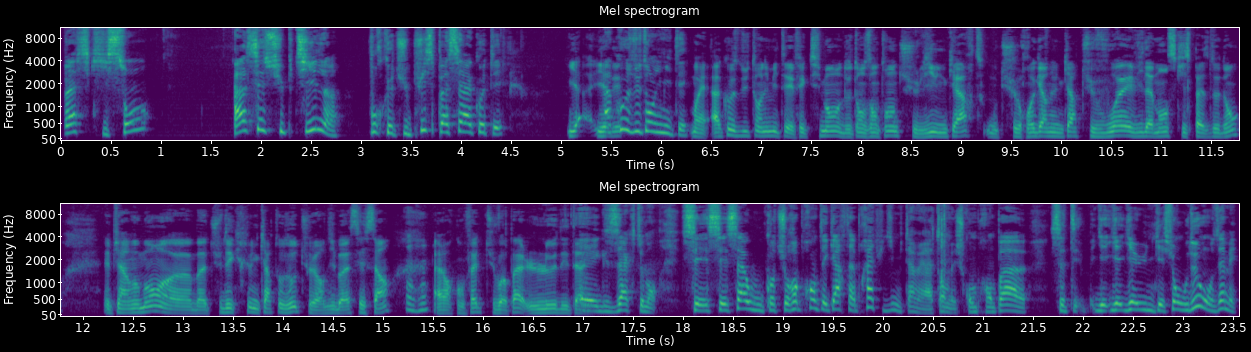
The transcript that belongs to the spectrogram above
parce qu'ils sont assez subtils pour que tu puisses passer à côté, y a, il y a à des- cause du temps limité. Ouais, à cause du temps limité. Effectivement, de temps en temps, tu lis une carte ou tu regardes une carte, tu vois évidemment ce qui se passe dedans. Et puis à un moment, euh, bah, tu décris une carte aux autres, tu leur dis bah c'est ça, Mhm. alors qu'en fait tu vois pas le détail. Exactement. C'est c'est ça où quand tu reprends tes cartes après, tu dis mais attends mais je comprends pas. c'était- Il y, a- il y a eu une question ou deux où on se disait mais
